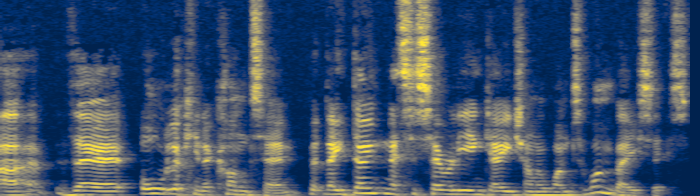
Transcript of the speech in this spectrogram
uh, they're all looking at content, but they don't necessarily engage on a one to one basis.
